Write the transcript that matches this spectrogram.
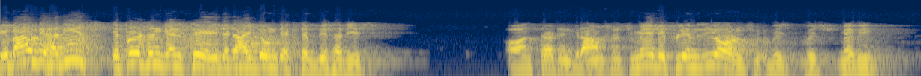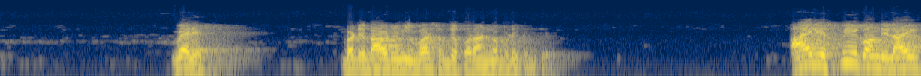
About the hadith, a person can say that I don't accept this hadith on certain grounds which may be flimsy or which, which, which may be valid. But about any verse of the Quran, nobody can say. I'll speak on the life,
